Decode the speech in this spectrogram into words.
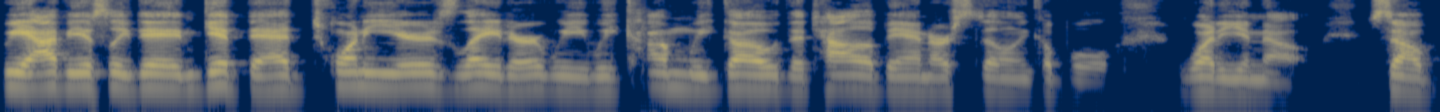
we obviously didn't get that. Twenty years later, we we come, we go. The Taliban are still in Kabul. What do you know? So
